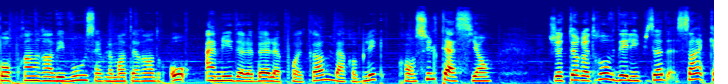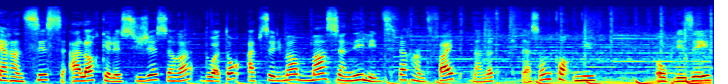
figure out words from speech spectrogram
Pour prendre rendez-vous, simplement te rendre au amiedelebel.com baroblique consultation. Je te retrouve dès l'épisode 146 alors que le sujet sera Doit-on absolument mentionner les différentes fêtes dans notre création de contenu? Au plaisir!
